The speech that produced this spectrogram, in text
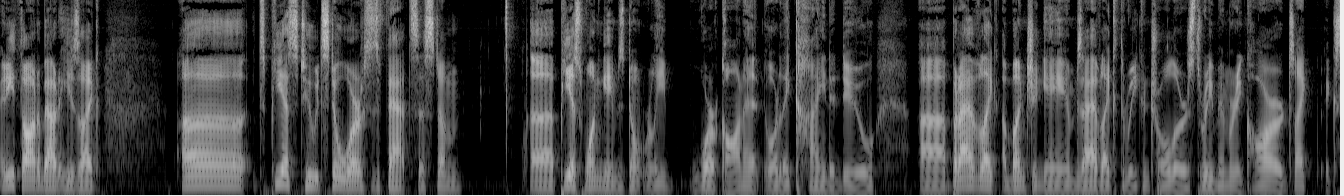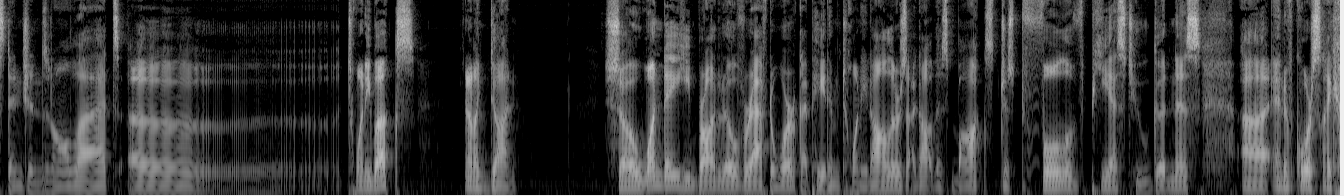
And he thought about it. He's like, uh, it's PS2. It still works. It's a fat system. Uh, PS1 games don't really work on it, or they kind of do. Uh, but I have like a bunch of games. I have like three controllers, three memory cards, like extensions and all that. Uh, 20 bucks. And I'm like, done. So one day he brought it over after work. I paid him $20. I got this box just full of PS2 goodness. Uh, and of course, like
